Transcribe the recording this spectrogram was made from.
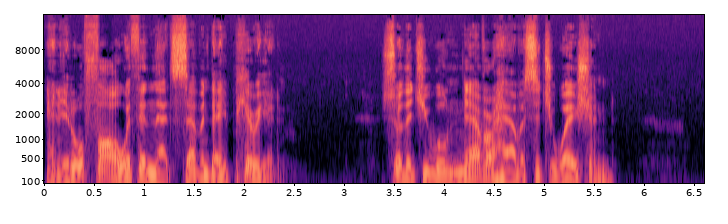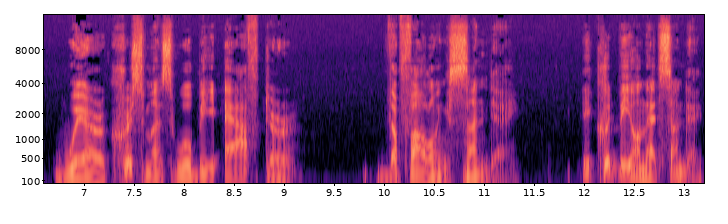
And it'll fall within that seven day period so that you will never have a situation where Christmas will be after the following Sunday. It could be on that Sunday,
